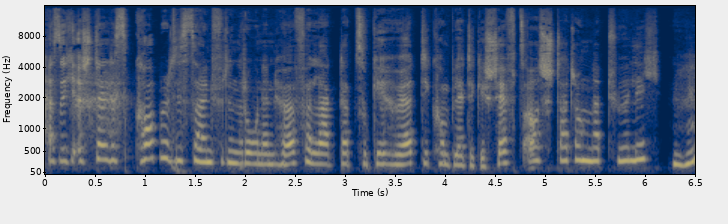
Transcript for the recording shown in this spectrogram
also ich erstelle das Corporate Design für den Ronen Hörverlag. Dazu gehört die komplette Geschäftsausstattung natürlich. Mhm.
